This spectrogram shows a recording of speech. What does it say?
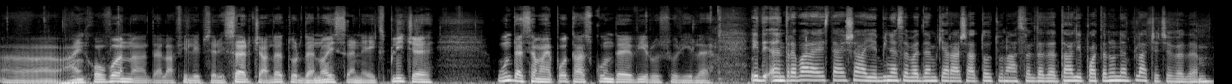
uh, Eindhoven, de la Philips Research, alături de noi să ne explice unde se mai pot ascunde virusurile? Întrebarea este așa, e bine să vedem chiar așa tot un astfel de detalii, poate nu ne place ce vedem.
